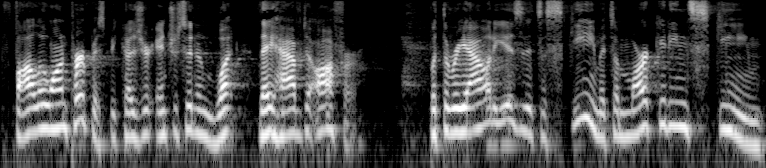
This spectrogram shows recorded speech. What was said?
follow on purpose because you're interested in what they have to offer. But the reality is, it's a scheme, it's a marketing scheme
